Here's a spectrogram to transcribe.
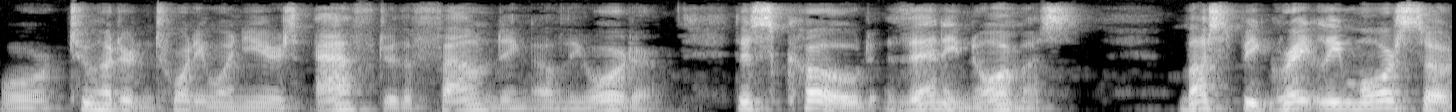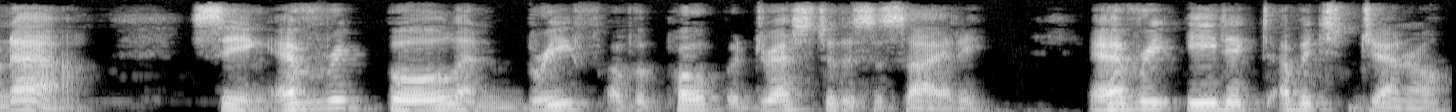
or 221 years after the founding of the order. This code, then enormous, must be greatly more so now, seeing every bull and brief of the Pope addressed to the Society, every edict of its general,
